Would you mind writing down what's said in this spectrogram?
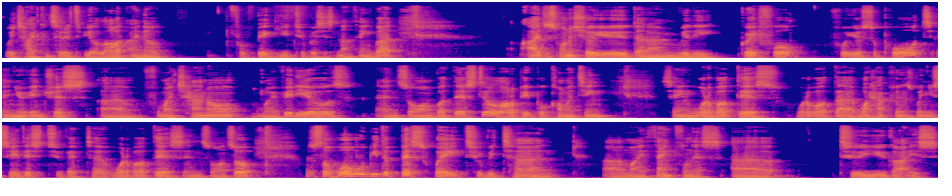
which I consider to be a lot, I know for big YouTubers it's nothing, but I just want to show you that I'm really grateful for your support and your interest um, for my channel, my videos, and so on. But there's still a lot of people commenting, saying, "What about this? What about that? What happens when you say this to Vector? What about this?" and so on. So I just thought, what would be the best way to return uh, my thankfulness uh, to you guys.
